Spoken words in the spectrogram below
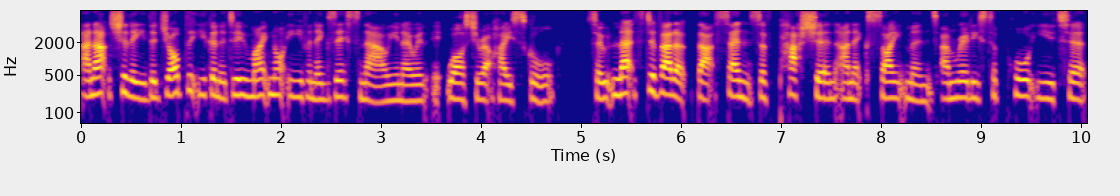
and actually the job that you're going to do might not even exist now you know whilst you're at high school so let's develop that sense of passion and excitement and really support you to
